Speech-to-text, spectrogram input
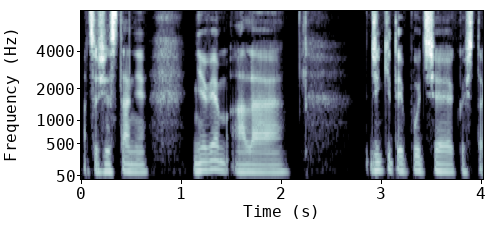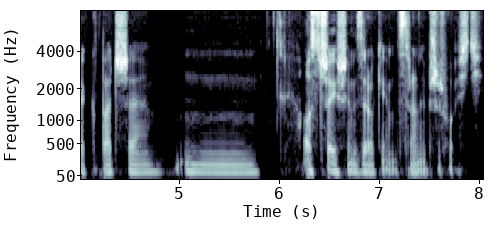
A co się stanie, nie wiem, ale dzięki tej płycie jakoś tak patrzę mm, ostrzejszym wzrokiem w stronę przyszłości.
